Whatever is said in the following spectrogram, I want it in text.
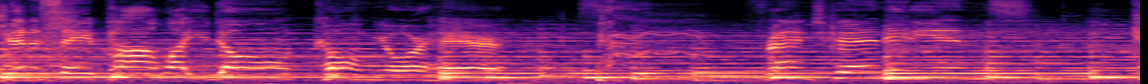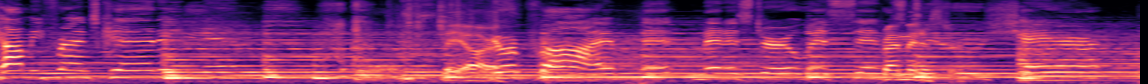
Je ne sais pas why you don't comb your hair. French Canadians. Call me French Canadians. They are. Your prime mi- minister listens Prime Minister. to share,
